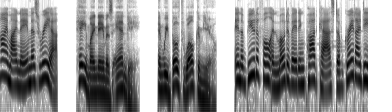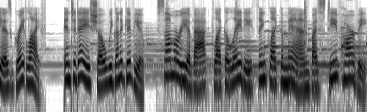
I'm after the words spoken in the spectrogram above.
Hi, my name is Ria. Hey, my name is Andy. And we both welcome you. In a beautiful and motivating podcast of great ideas, great life. In today's show, we gonna give you Summary of Act Like a Lady, Think Like a Man by Steve Harvey.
